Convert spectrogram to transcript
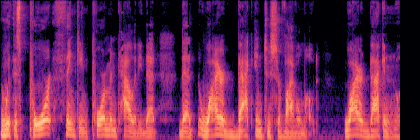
with this poor thinking, poor mentality that, that wired back into survival mode. Wired back in,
